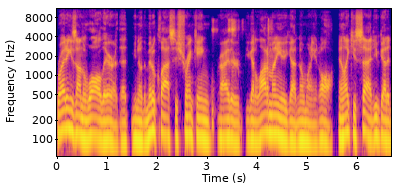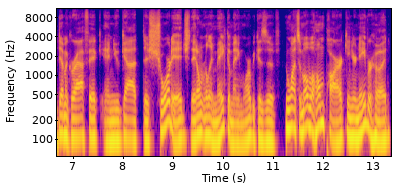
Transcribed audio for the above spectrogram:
writing is on the wall there that you know the middle class is shrinking. Either you got a lot of money or you got no money at all. And like you said you've got a demographic and you've got the shortage. They don't really make them anymore because of who wants a mobile home park in your neighborhood.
